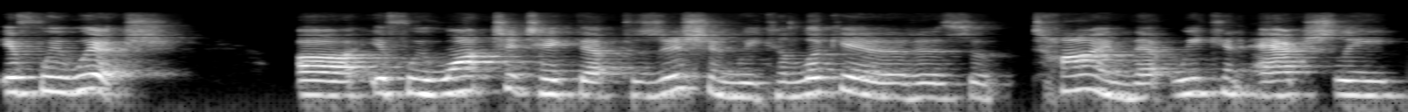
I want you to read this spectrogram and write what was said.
if we wish. Uh, if we want to take that position, we can look at it as a time that we can actually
